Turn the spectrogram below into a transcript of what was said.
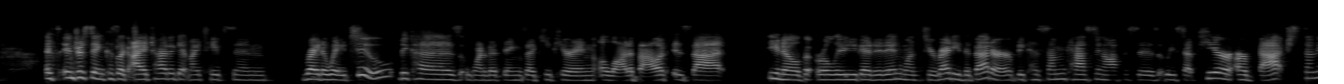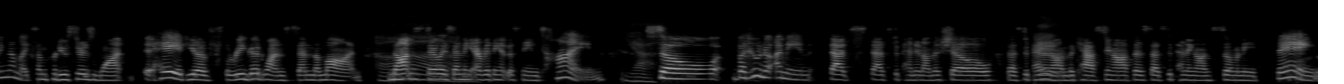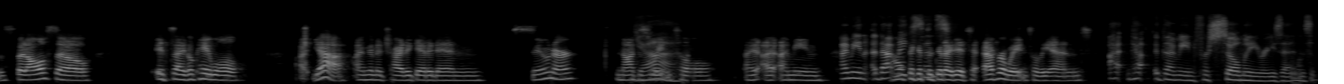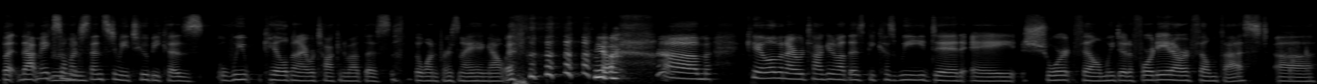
it's interesting because like i try to get my tapes in right away too because one of the things i keep hearing a lot about is that you know the earlier you get it in once you're ready the better because some casting offices at least up here are batch sending them. Like some producers want hey if you have three good ones send them on. Not necessarily sending Ah, everything at the same time. Yeah. so but who know i mean that's that's dependent on the show that's dependent Right. on the casting office that's depending on so many things. But also it's like okay well uh, yeah i'm going to try to get it in sooner not just wait until I, I i mean I mean, that i don't makes think it's a good idea to ever wait until the end I, that, I mean, for so many reasons, but that makes so much Mhm. sense to me too because we, Caleb and I were talking about this. The one person I hang out with, yeah um, Caleb and I were talking about this because we did a short film. We did a 48 hour film fest. Uh,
